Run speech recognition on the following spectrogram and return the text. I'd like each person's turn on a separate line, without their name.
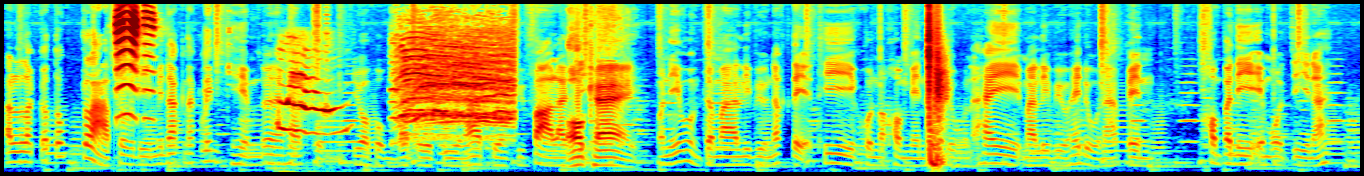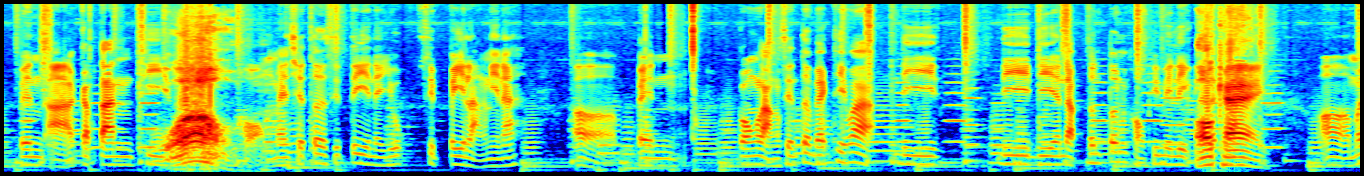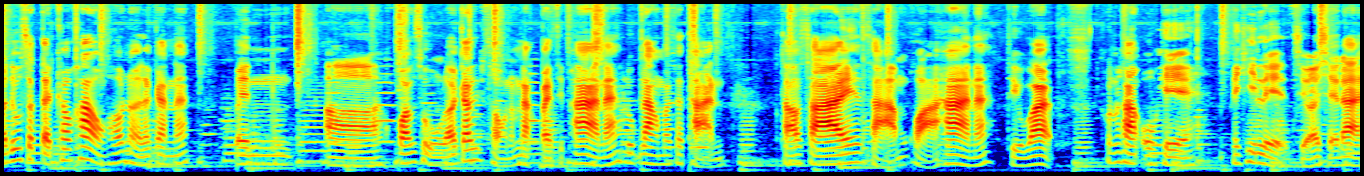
อันละก็ต้องกราบสวัสดีมิดักนักเล่นเกมด้วยนะครับผมอยู่กับผมบอลเอจีนะครับเกมฟีฟ่าไลฟ์
Okay.
วันนี้ผมจะมารีวิวนักเตะที่คนมาคอมเมนต์ให้ดูนะให้มารีวิวให้ดูนะ เป็นคอมพานี MOG นะ เป็นอ่ากัปตันทีม
ว้าว
ของแมนเชสเตอร์ซิตี้ในยุค 10 ปีหลังนี้นะ เออเป็นกองหลังเซนเตอร์แบ็กที่ว่าดีดีดีอันดับต้นๆของพรีเมียร์ลีกเลยละกัน
Okay.
เอ่อมาดูสเตตคร่าวๆของเขาหน่อยแล้วกันนะ เป็นความสูง 192 น้ำหนัก 85 นะ รูปร่างมาตรฐาน เท้าซ้าย 3 ขวา 5 นะ ถือว่าค่อนข้างโอเค ไม่ขี้เหร่เสือใช้ได้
